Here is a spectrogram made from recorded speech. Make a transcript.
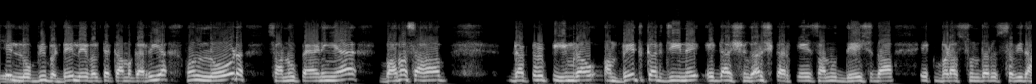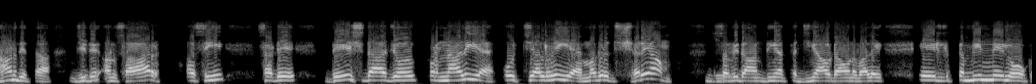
ਇਹ ਲੋਬੀ ਵੱਡੇ ਲੈਵਲ ਤੇ ਕੰਮ ਕਰ ਰਹੀ ਹੈ। ਹੁਣ ਲੋੜ ਸਾਨੂੰ ਪੈਣੀ ਹੈ। ਬਾਬਾ ਸਾਹਿਬ ਡਾਕਟਰ ਭੀਮ ਰਾਓ ਅੰਬੇਦਕਰ ਜੀ ਨੇ ਐਡਾ ਸੰਘਰਸ਼ ਕਰਕੇ ਸਾਨੂੰ ਦੇਸ਼ ਦਾ ਇੱਕ ਬੜਾ ਸੁੰਦਰ ਸੰਵਿਧਾਨ ਦਿੱਤਾ ਜਿਹਦੇ ਅਨੁਸਾਰ ਅਸੀਂ ਸਾਡੇ ਦੇਸ਼ ਦਾ ਜੋ ਪ੍ਰਣਾਲੀ ਹੈ ਉਹ ਚੱਲ ਰਹੀ ਹੈ ਮਗਰ ਸ਼ਰੇਆਮ ਸੰਵਿਧਾਨ ਦੀਆਂ ਧੱਜੀਆਂ ਉਡਾਉਣ ਵਾਲੇ ਇਹ ਕਮੀਨੇ ਲੋਕ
